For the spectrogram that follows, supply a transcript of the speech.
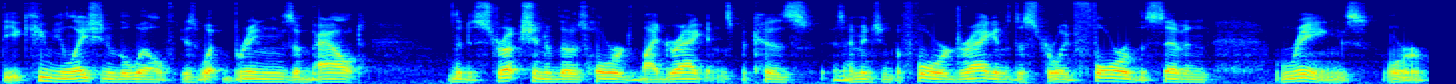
the accumulation of the wealth is what brings about the destruction of those hoards by dragons because, as I mentioned before, dragons destroyed four of the seven rings, or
